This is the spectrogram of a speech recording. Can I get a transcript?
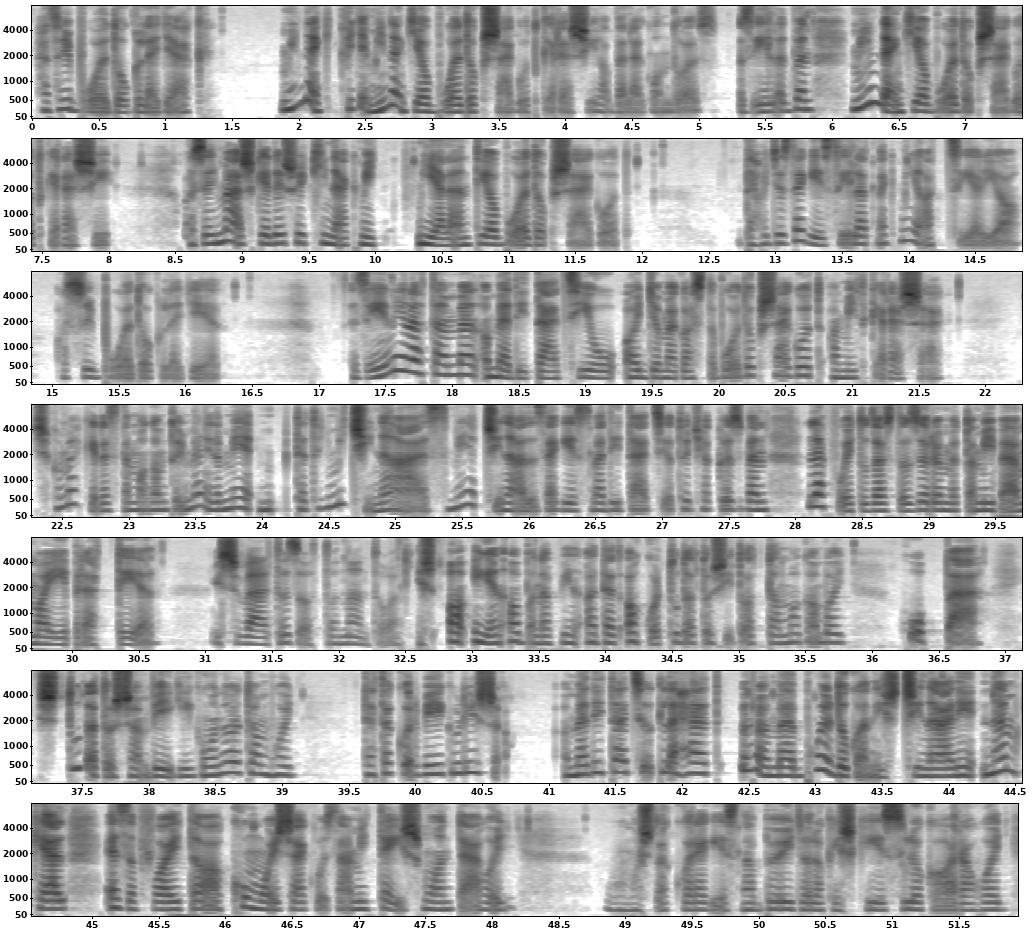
Hát, hogy boldog legyek. Mindenki, figyelj, mindenki a boldogságot keresi, ha belegondolsz. Az életben mindenki a boldogságot keresi. Az egy más kérdés, hogy kinek mi, mi jelenti a boldogságot. De hogy az egész életnek mi a célja? Az, hogy boldog legyél. Az én életemben a meditáció adja meg azt a boldogságot, amit keresek. És akkor megkérdeztem magamtól, hogy mennyi, miért, tehát, hogy mit csinálsz? Miért csinálod az egész meditációt, hogyha közben lefolytod azt az örömöt, amivel ma ébredtél? És változott onnantól? És a, igen, abban a pillanatban, tehát akkor tudatosítottam magamba, hogy hoppá, és tudatosan végig gondoltam, hogy tehát akkor végül is a meditációt lehet örömmel, boldogan is csinálni. Nem kell ez a fajta komolyság hozzá, amit te is mondtál, hogy ú, most akkor egész nap bőjtölök, és készülök arra, hogy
